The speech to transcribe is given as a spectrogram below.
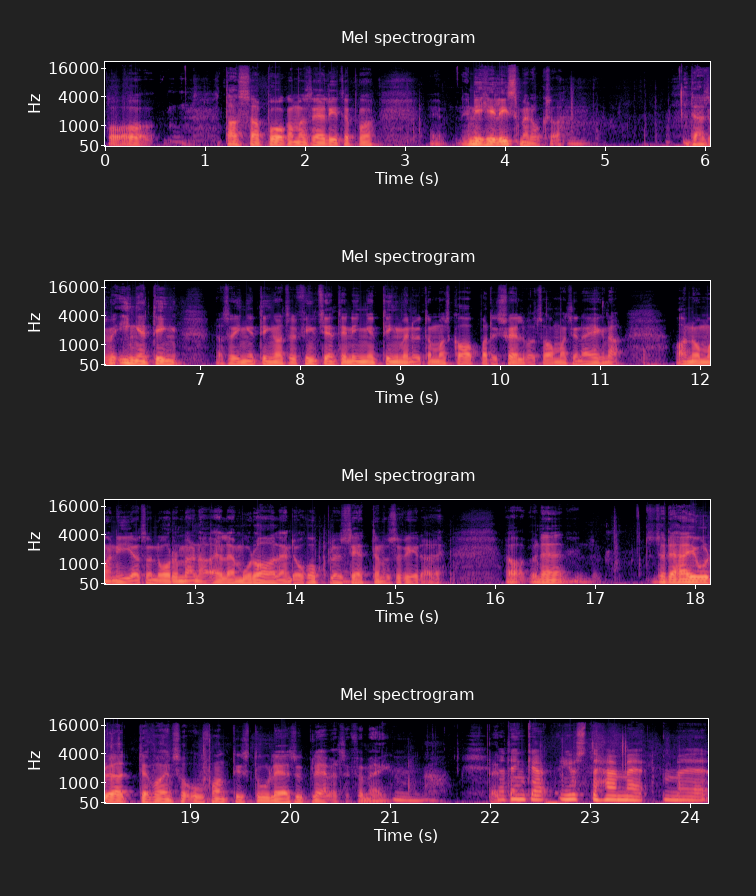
och, och tassar på, kan man säga, lite på eh, nihilismen också. Mm. Det är alltså ingenting, alltså ingenting, alltså det finns egentligen ingenting men utan man skapar det själv och så har man sina egna anomalier, alltså normerna eller moralen då, hopplösheten och så vidare. Ja, det, så det här gjorde att det var en så ofantligt stor läsupplevelse för mig. Mm. Jag tänker just det här med, med,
